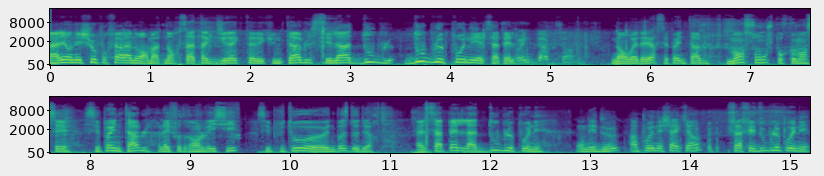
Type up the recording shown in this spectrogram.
Allez, on est chaud pour faire la noire maintenant. Ça attaque direct avec une table. C'est la double, double poney, elle s'appelle. Pas une table ça. Non, ouais, d'ailleurs, c'est pas une table. Mensonge pour commencer. C'est pas une table. Là, il faudrait enlever ici. C'est plutôt euh, une bosse de dirt. Elle s'appelle la double poney. On est deux, un poney chacun, ça fait double poney.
